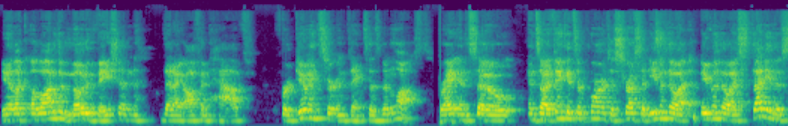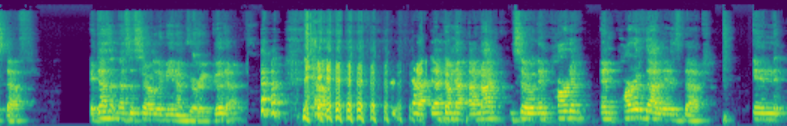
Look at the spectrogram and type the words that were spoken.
you know, like a lot of the motivation that I often have for doing certain things has been lost, right? And so, and so I think it's important to stress that even though I, even though I study this stuff, it doesn't necessarily mean I'm very good at it. um, and I, like I'm not, I'm not. So, and part of and part of that is that in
